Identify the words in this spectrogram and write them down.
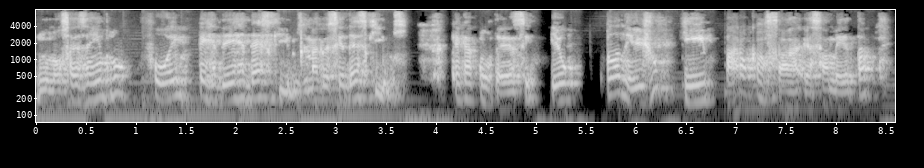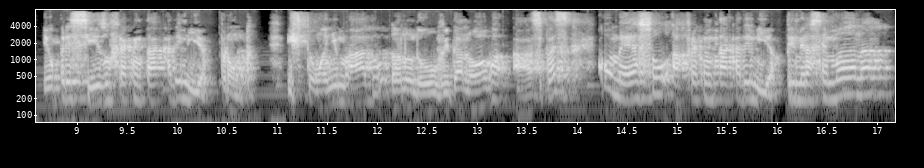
no nosso exemplo, foi perder 10 quilos, emagrecer 10 quilos. O que, é que acontece? Eu planejo que para alcançar essa meta eu preciso frequentar a academia. Pronto. Estou animado, ano novo, vida nova, aspas. Começo a frequentar a academia. Primeira semana,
